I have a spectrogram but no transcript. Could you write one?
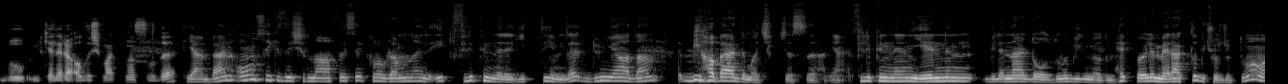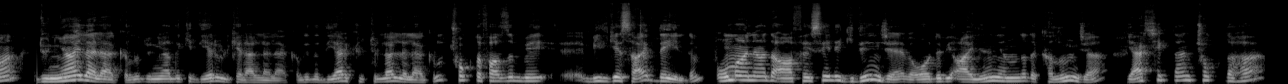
bu ülkelere alışmak nasıldı? Yani ben 18 yaşında AFS programlarıyla ilk Filipinlere gittiğimde dünyadan bir haberdim açıkçası. Yani Filipinlerin yerinin bile nerede olduğunu bilmiyordum. Hep böyle meraklı bir çocuktum ama dünya ile alakalı, dünyadaki diğer ülkelerle alakalı ya da diğer kültürlerle alakalı çok da fazla bir bilgiye sahip değildim. O manada AFS ile gidince ve orada bir ailenin yanında da kalınca gerçekten çok daha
